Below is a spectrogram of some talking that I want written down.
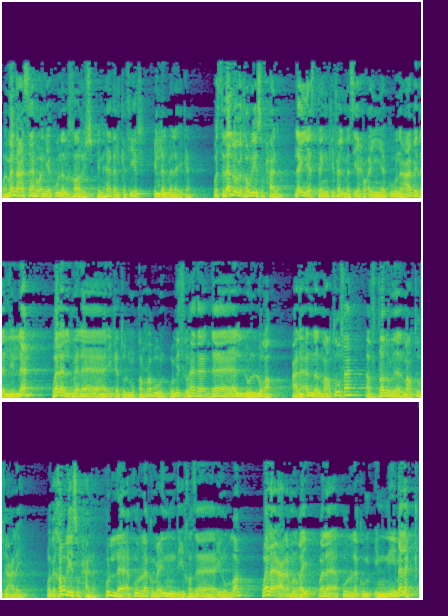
ومن عساه أن يكون الخارج من هذا الكثير إلا الملائكة. واستدلوا بقوله سبحانه لن يستنكف المسيح أن يكون عبدا لله ولا الملائكة المقربون. ومثل هذا دال اللغة على أن المعطوف أفضل من المعطوف عليه. وبقوله سبحانه قل لا أقول لكم عندي خزائن الله ولا أعلم الغيب ولا أقول لكم إني ملك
